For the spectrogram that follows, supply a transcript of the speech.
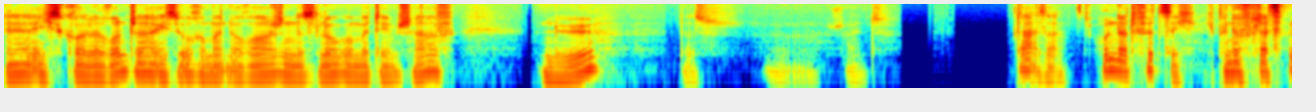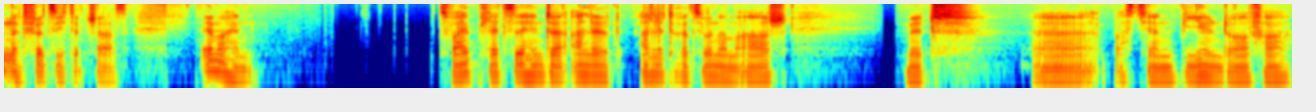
Äh, ich scrolle runter, ich suche mein orangenes Logo mit dem Schaf. Nö, das äh, scheint. Da ist er. 140. Ich bin auf Platz 140 der Charts. Immerhin. Zwei Plätze hinter alle Alliteration am Arsch mit äh, Bastian Bielendorfer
